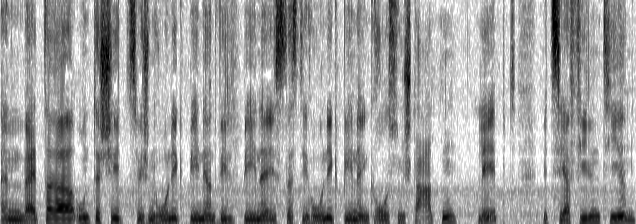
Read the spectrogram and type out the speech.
Ein weiterer Unterschied zwischen Honigbiene und Wildbiene ist, dass die Honigbiene in großen Staaten lebt, mit sehr vielen Tieren.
